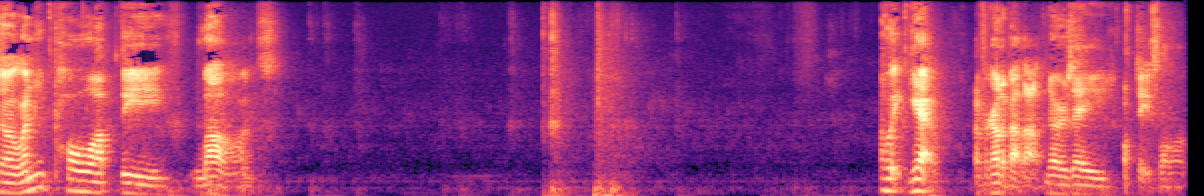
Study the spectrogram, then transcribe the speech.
So let me pull up the logs. Oh wait, yeah, I forgot about that. There's a update log.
